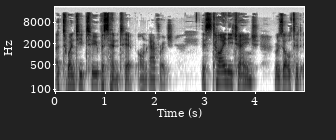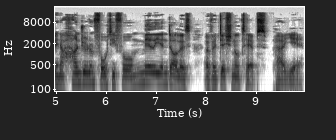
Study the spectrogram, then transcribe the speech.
a 22% tip on average. This tiny change resulted in $144 million of additional tips per year.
